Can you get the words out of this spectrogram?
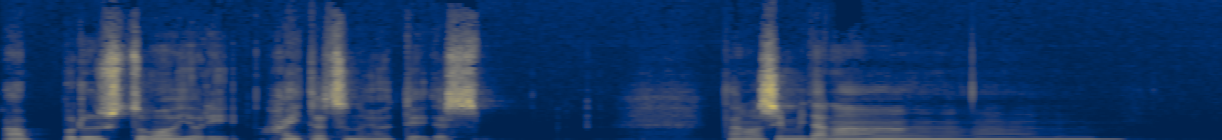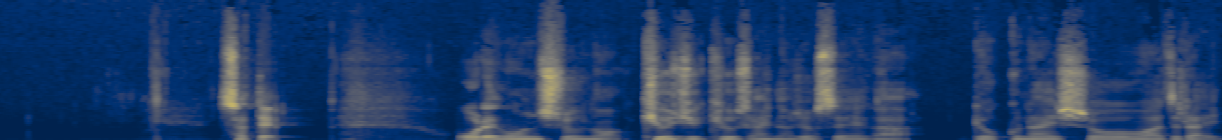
Apple Store より配達の予定です。楽しみだな。さてオレゴン州の99歳の女性が緑内障を患い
